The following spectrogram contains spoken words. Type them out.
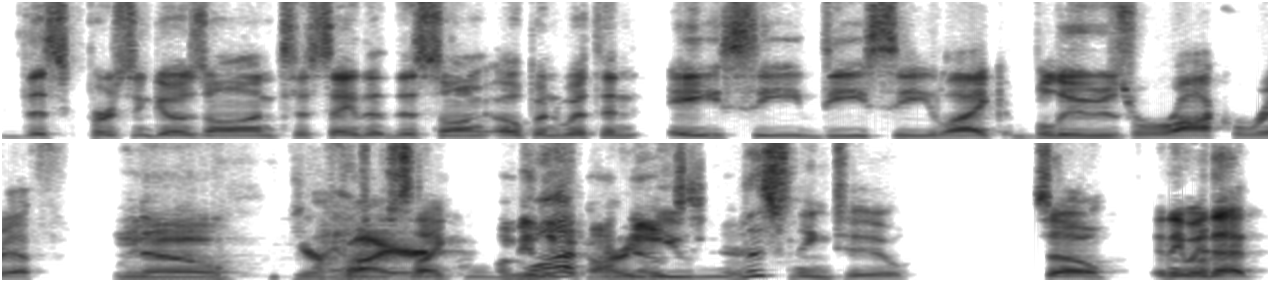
this person goes on to say that this song opened with an ACDC like blues rock riff. No, you're I'm fired. just like, me what are you here. listening to? So anyway, that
